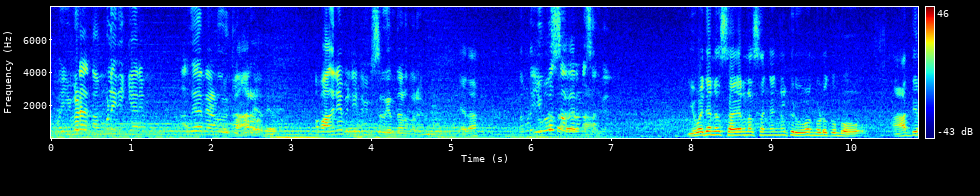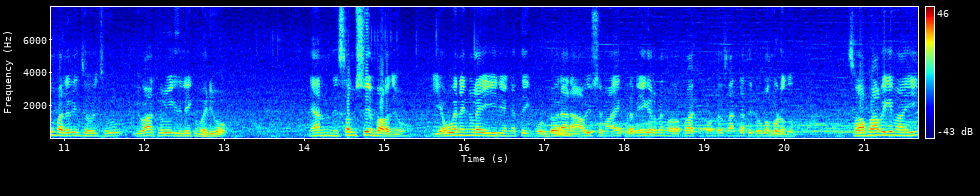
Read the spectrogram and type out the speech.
അപ്പോൾ ഇവിടെ നമ്മളിരിക്കാനും അത് തന്നെയാണ് ഒരു കാരണം? അപ്പോൾ അതിനെ പറ്റിയിട്ട് മിനിസ്റ്റർ എന്താണ് പറയുന്നത്? ഏതാ? നമ്മുടെ യുവ സഹകരണ സംഘം. യുവജന സഹകരണ സംഘങ്ങൾക്ക് രൂപം കൊടുക്കുമ്പോൾ ആദ്യം പലരും ചോദിച്ചു യുവാക്കൾ ഇതിലേക്ക് വരുമോ ഞാൻ നിസ്സംശയം പറഞ്ഞു യൗവനങ്ങളെ ഈ രംഗത്തേക്ക് കൊണ്ടുവരാൻ ആവശ്യമായ ക്രമീകരണങ്ങൾ ഉറപ്പാക്കിക്കൊണ്ട് സംഘത്തിന് രൂപം കൊടുക്കും. സ്വാഭാവികമായി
